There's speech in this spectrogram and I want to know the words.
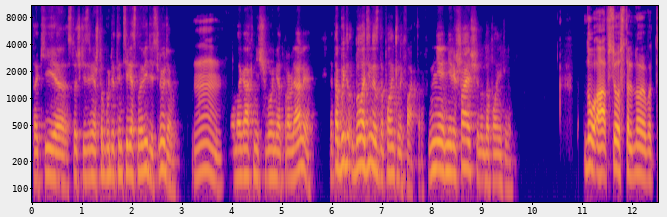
такие с точки зрения, что будет интересно увидеть людям. Mm. На ногах ничего не отправляли Это был один из дополнительных факторов. Не, не решающий, но дополнительный. Ну, а все остальное, вот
